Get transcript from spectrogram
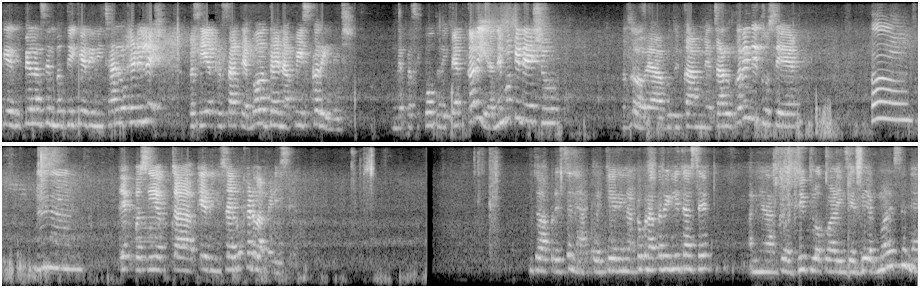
કેરી પેલા છે ને બધી કેરીની છાલો ખેડી લઈશ પછી એક સાથે બધાના પીસ કરી લઈશ. અને પછી કોથળી પેક કરી અને મૂકી દઈશું. જો હવે આ બધું કામ મેં ચાલુ કરી દીધું છે. એક પછી એક ચા કેરીની સારું ખેડવા મળી છે. જો આપણે છે ને આપણે કેરીના ટુકડા કરી લીધા છે અને આ જો જીપલોક વાળી જે બેગ મળે છે ને,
